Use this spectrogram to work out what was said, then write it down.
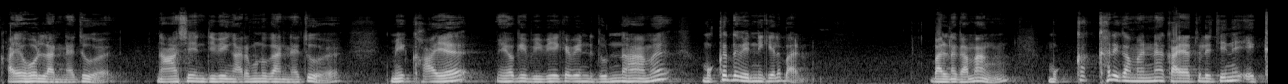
කය හොල්ලන්නේ නැතුව නාසයෙන් දිවෙන් අරමුණු ගන්න නැතුව මේ කය මේ වගේ විවේක වෙන්න දුන්නාම මොකද වෙන්නේ කියලා බලන්න. බලන ගමන් මොකක් හරි ගමන් නැහැ කය ඇතුලේ තියෙන එක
